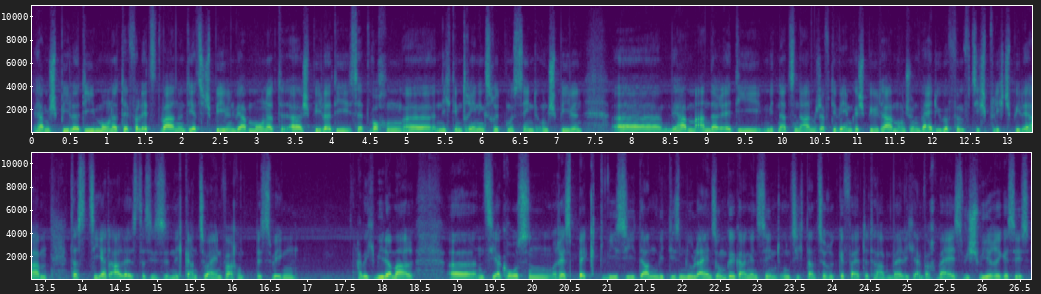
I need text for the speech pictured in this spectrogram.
Wir haben Spieler, die Monate verletzt waren und jetzt spielen. Wir haben Monat, äh, Spieler, die seit Wochen nicht im Trainingsrhythmus sind und spielen. wir haben andere, die mit Nationalmannschaft die WM gespielt haben und schon weit über 50 Pflichtspiele haben. Das zehrt alles. Das ist nicht ganz so einfach einfach. Und deswegen habe ich wieder mal äh, einen sehr großen Respekt, wie sie dann mit diesem 0-1 umgegangen sind und sich dann zurückgefeitet haben, weil ich einfach weiß, wie schwierig es ist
